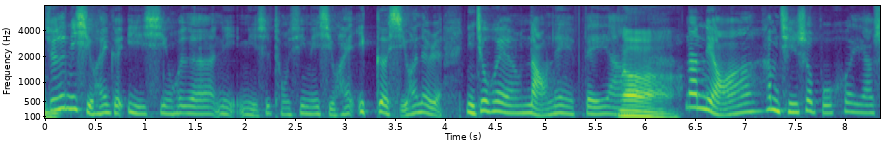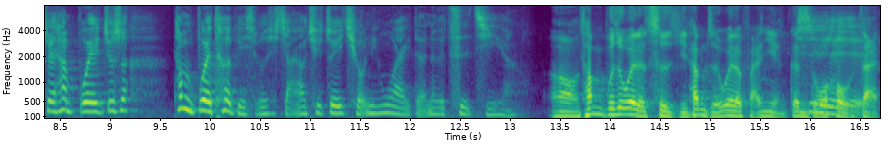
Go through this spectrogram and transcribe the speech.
就是你喜欢一个异性，或者你你是同性，你喜欢一个喜欢的人，你就会有脑内飞啊。那鸟啊，他们禽兽不会啊，所以他们不会，就是他们不会特别说想要去追求另外的那个刺激啊。哦，他们不是为了刺激，他们只是为了繁衍更多后代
